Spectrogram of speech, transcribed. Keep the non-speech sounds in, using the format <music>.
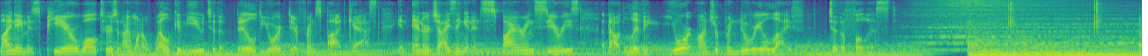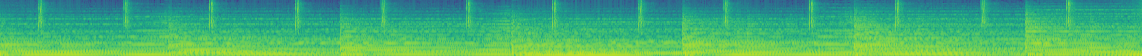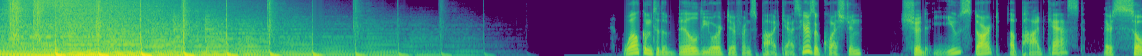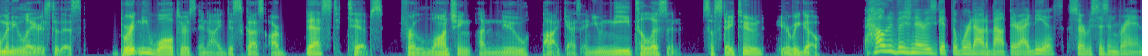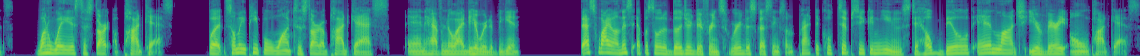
My name is Pierre Walters, and I want to welcome you to the Build Your Difference podcast, an energizing and inspiring series about living your entrepreneurial life to the fullest. Welcome to the Build Your Difference podcast. Here's a question Should you start a podcast? There's so many layers to this. Brittany Walters and I discuss our best tips for launching a new podcast, and you need to listen. So stay tuned. Here we go. How do visionaries get the word out about their ideas, services, and brands? One way is to start a podcast, but so many people want to start a podcast and have no <laughs> idea where to begin. That's why on this episode of Build Your Difference, we're discussing some practical tips you can use to help build and launch your very own podcast.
